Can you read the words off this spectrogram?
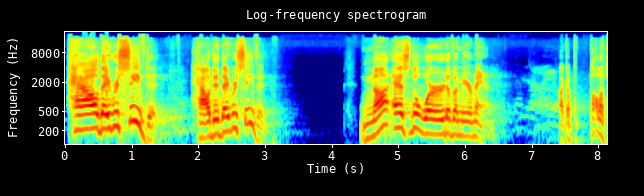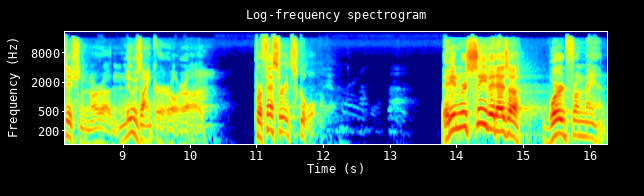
How they received it. How did they receive it? Not as the word of a mere man, like a politician or a news anchor or a professor at school. They didn't receive it as a word from man.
